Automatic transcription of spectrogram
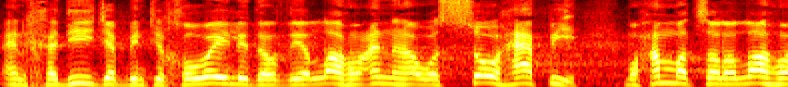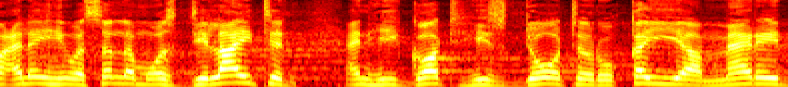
And Khadija bint Khuwaylid radiallahu anha was so happy. Muhammad sallallahu alayhi wasallam was delighted and he got his daughter Ruqayya married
